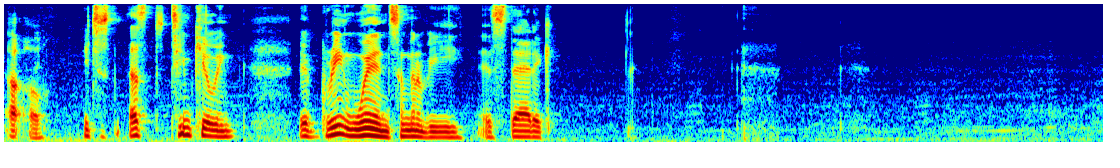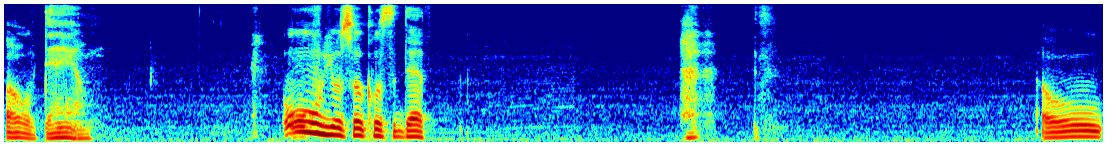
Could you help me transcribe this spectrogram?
Uh oh. It just that's team killing. If Green wins, I'm gonna be ecstatic. Oh damn. Oh, you were so close to death. oh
